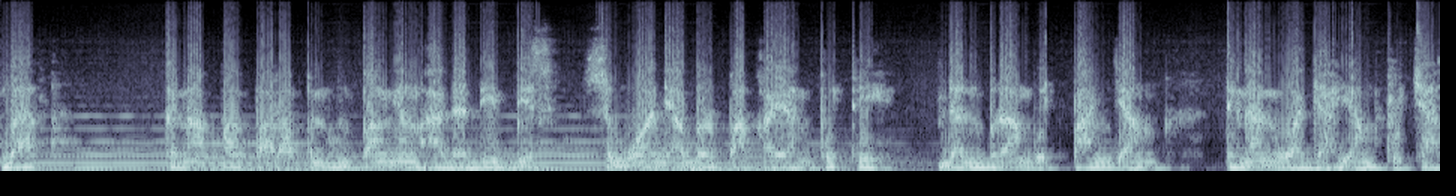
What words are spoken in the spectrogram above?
Mbak, kenapa para penumpang yang ada di bis semuanya berpakaian putih dan berambut panjang dengan wajah yang pucat?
